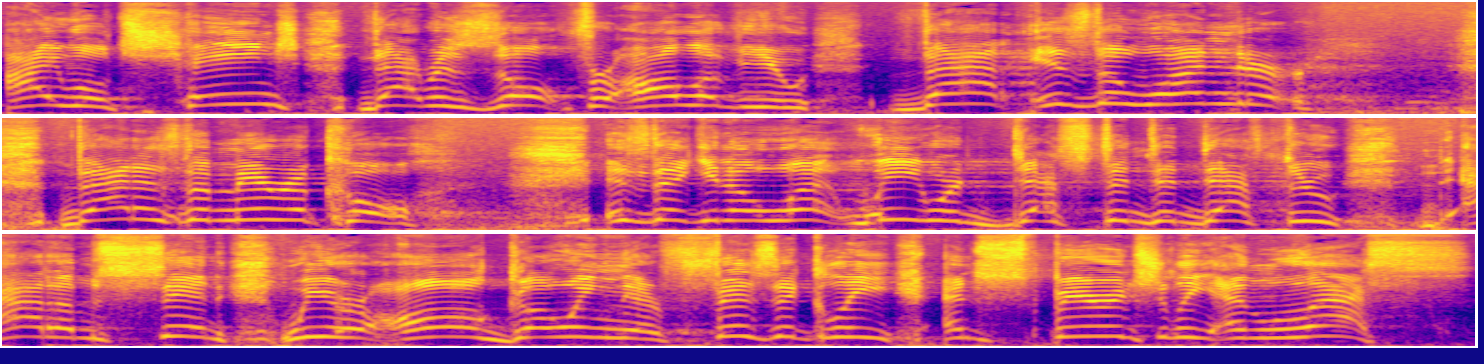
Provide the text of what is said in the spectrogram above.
I will change that result for all of you. That is the wonder. That is the miracle. Is that, you know what? We were destined to death through Adam's sin. We are all going there physically and spiritually unless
